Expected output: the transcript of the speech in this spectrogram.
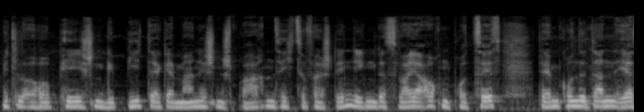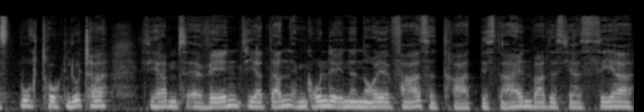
mitteleuropäischen Gebiet der germanischen Sprachen sich zu verständigen. Das war ja auch ein Prozess, der im Grunde dann erst Buchdruck Luther, Sie haben es erwähnt, ja dann im Grunde in eine neue Phase trat. Bis dahin war das ja sehr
